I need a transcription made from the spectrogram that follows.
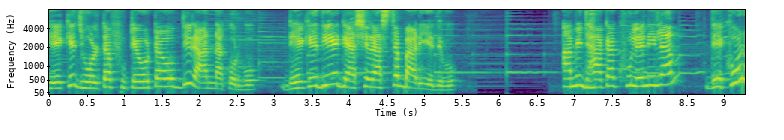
ঢেকে ঝোলটা ফুটে ওঠা অবধি রান্না করব। ঢেকে দিয়ে গ্যাসের আঁচটা বাড়িয়ে দেব। আমি ঢাকা খুলে নিলাম। দেখুন,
